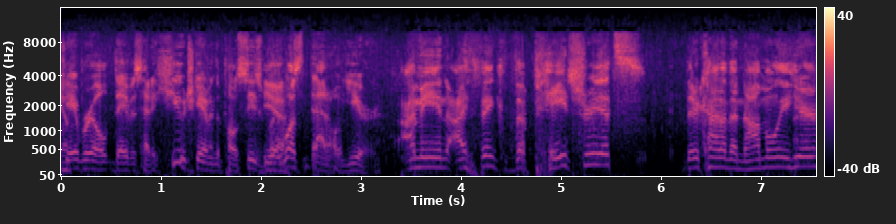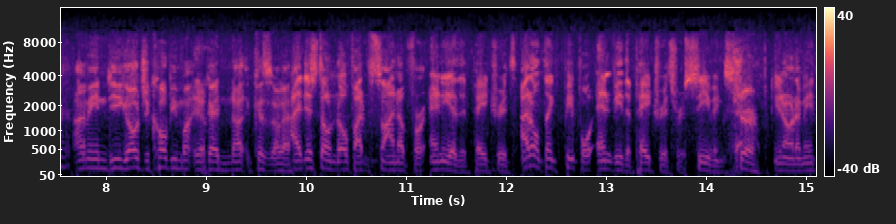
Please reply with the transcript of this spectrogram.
Yep. Gabriel Davis had a huge game in the postseason, but Yeah. he wasn't that all year. I mean, I think the Patriots. They're kind of the anomaly here. I mean, do you go Jacoby? Okay, because okay. I just don't know if I'd sign up for any of the Patriots. I don't think people envy the Patriots receiving set. Sure. You know what I mean?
